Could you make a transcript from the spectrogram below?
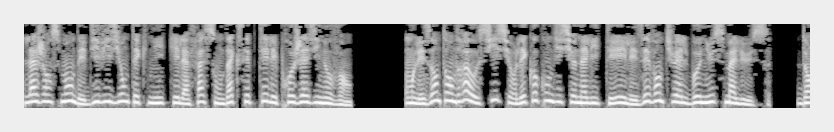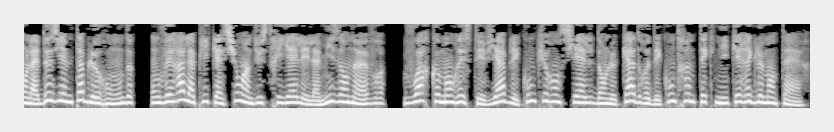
l'agencement des divisions techniques et la façon d'accepter les projets innovants. On les entendra aussi sur l'éco-conditionnalité et les éventuels bonus-malus. Dans la deuxième table ronde, on verra l'application industrielle et la mise en œuvre, voir comment rester viable et concurrentiel dans le cadre des contraintes techniques et réglementaires.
